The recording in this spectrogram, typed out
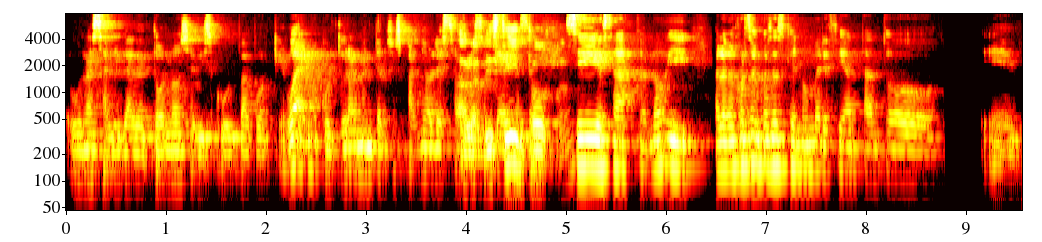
una salida de tono se disculpa porque, bueno, culturalmente los españoles son... Hablan distinto. Sí, exacto, ¿no? Y a lo mejor son cosas que no merecían tanto eh,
